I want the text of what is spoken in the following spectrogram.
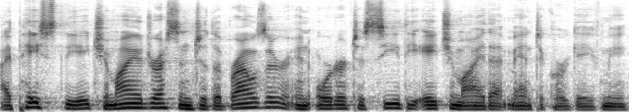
I paste the HMI address into the browser in order to see the HMI that Manticore gave me.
